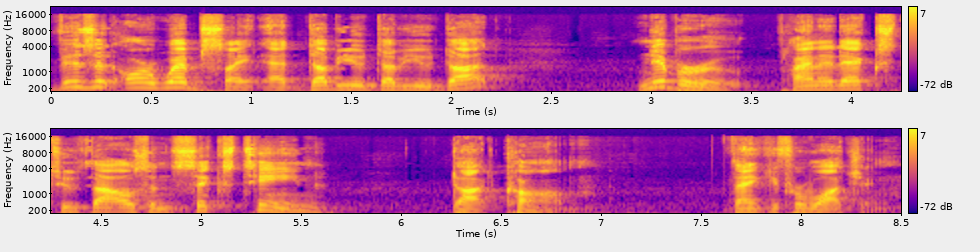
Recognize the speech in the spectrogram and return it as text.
visit our website at www.nibiruplanetx2016.com. Thank you for watching.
